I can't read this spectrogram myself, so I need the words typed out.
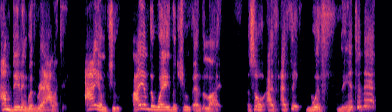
I'm dealing with reality. I am truth. I am the way, the truth, and the life. And so I, I think with the internet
